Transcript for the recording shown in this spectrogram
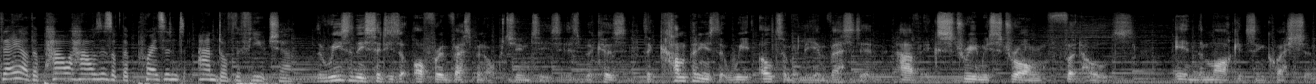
They are the powerhouses of the present and of the future. The reason these cities offer investment opportunities is because the companies that we ultimately invest in have extremely strong footholds in the markets in question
